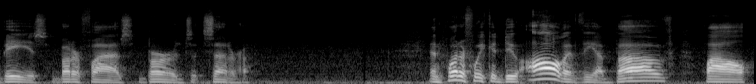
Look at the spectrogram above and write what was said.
bees, butterflies, birds, etc. And what if we could do all of the above while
